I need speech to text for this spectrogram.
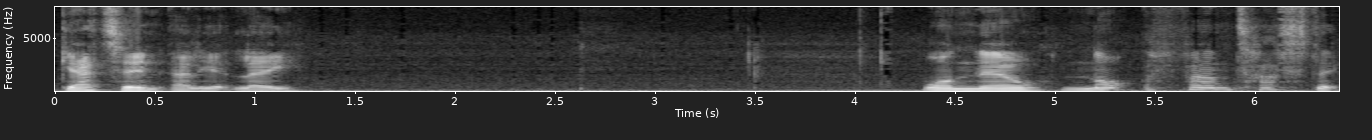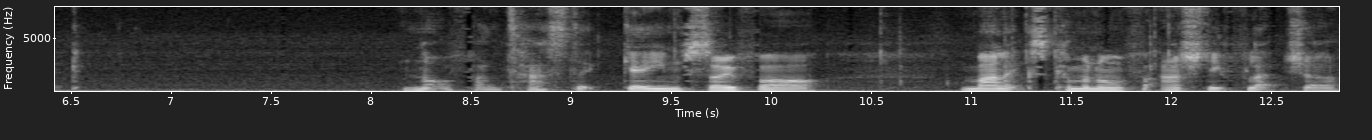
Get in, Elliot Lee. 1 0. Not a fantastic. Not a fantastic game so far. Malik's coming on for Ashley Fletcher.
